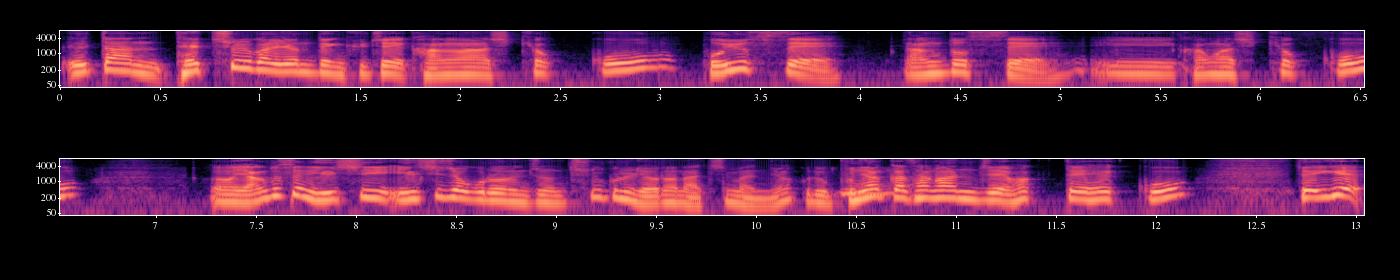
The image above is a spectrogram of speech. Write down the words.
일단 대출 관련된 규제 강화시켰고 보유세, 양도세 이 강화시켰고 어, 양도세는 일시 일시적으로는 좀 출구를 열어놨지만요. 그리고 분양가 네. 상한제 확대했고 자, 이게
